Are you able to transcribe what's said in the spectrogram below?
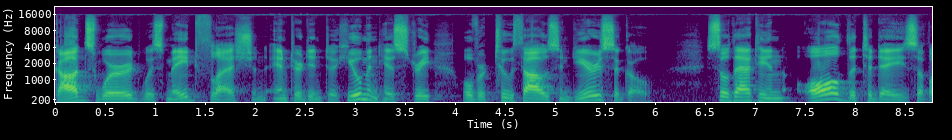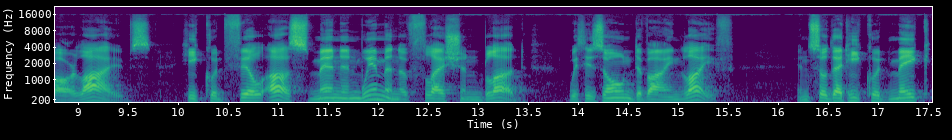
God's Word was made flesh and entered into human history over 2,000 years ago, so that in all the todays of our lives, He could fill us, men and women of flesh and blood, with His own divine life, and so that He could make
